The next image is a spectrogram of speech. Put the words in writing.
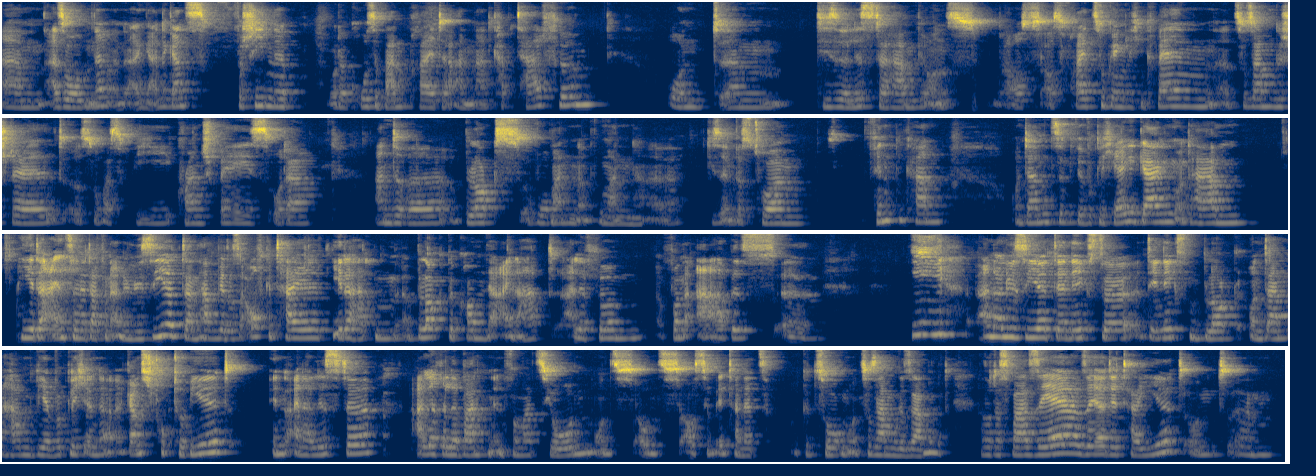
Ähm, also ne, eine, ganz verschiedene oder große Bandbreite an, an Kapitalfirmen. Und ähm, diese Liste haben wir uns aus, aus frei zugänglichen Quellen äh, zusammengestellt, sowas wie Crunchbase oder andere Blogs, wo man, wo man äh, diese Investoren finden kann. Und dann sind wir wirklich hergegangen und haben jede einzelne davon analysiert. Dann haben wir das aufgeteilt. Jeder hat einen Blog bekommen. Der eine hat alle Firmen von A bis äh, I analysiert, der nächste den nächsten Block. Und dann haben wir wirklich eine, ganz strukturiert in einer Liste alle relevanten Informationen uns, uns aus dem Internet gezogen und zusammengesammelt. Also das war sehr, sehr detailliert und ähm,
